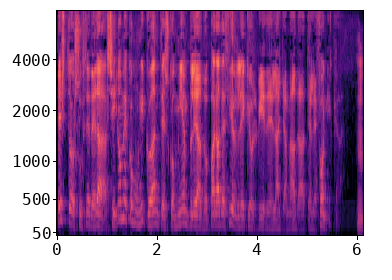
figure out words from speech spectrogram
Esto sucederá si no me comunico antes con mi empleado para decirle que olvide la llamada telefónica. Mm.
